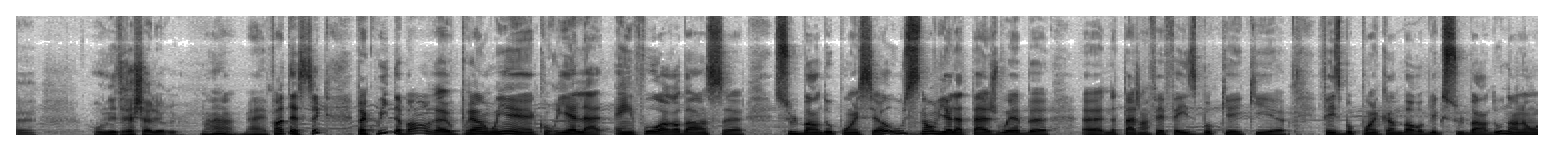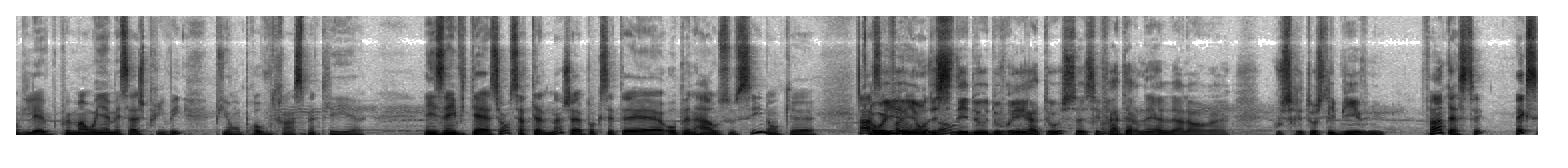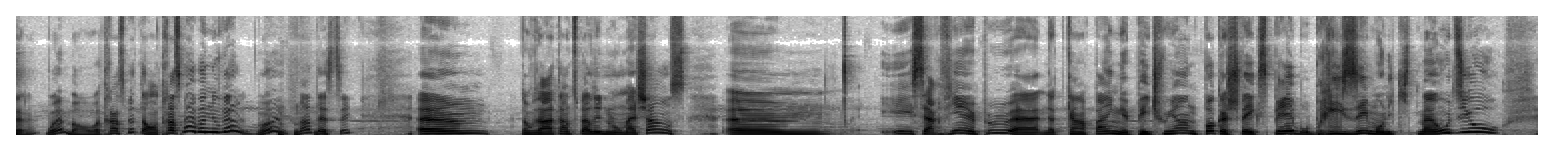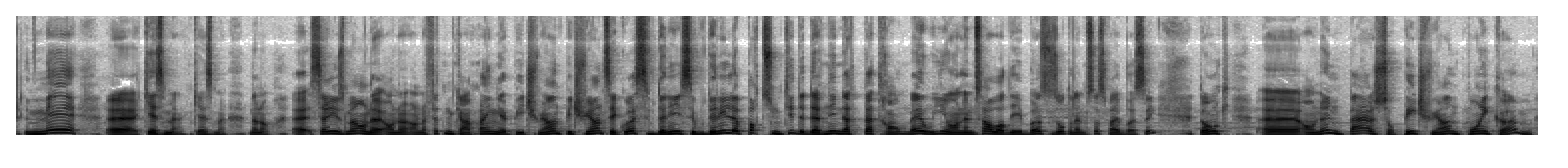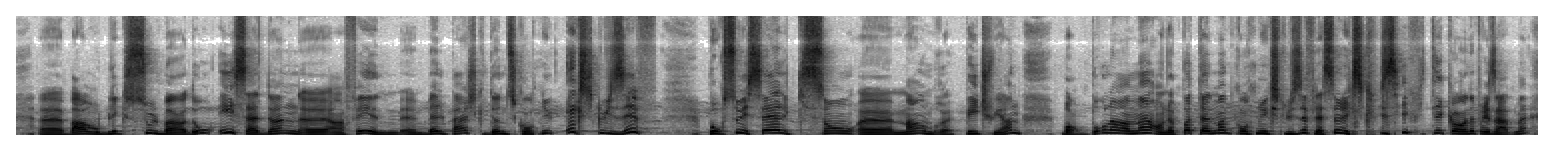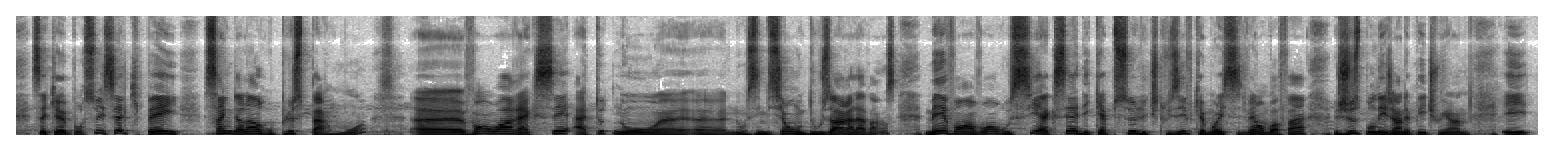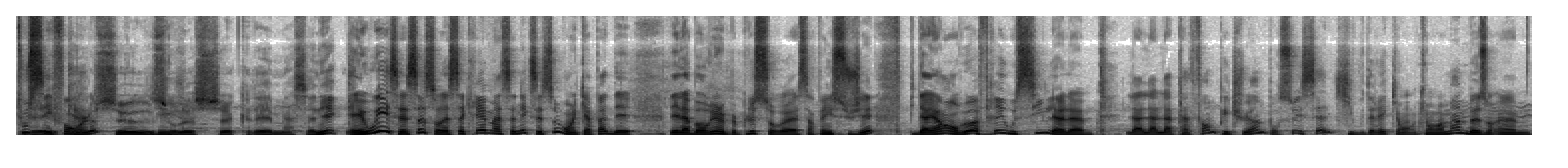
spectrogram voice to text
on est très chaleureux. Ah, ben, fantastique. Fait que oui, d'abord, euh, vous pourrez envoyer un courriel à info.soulbando.ca ou sinon via notre page web, euh, euh, notre page en fait Facebook qui est, euh, facebook.com barre oblique sous le bandeau. Dans l'onglet, vous pouvez m'envoyer un message privé, puis on pourra vous transmettre les, euh, les invitations, certainement. Je savais pas que c'était euh, open house aussi, donc... euh, Ah, c'est oui, ils ont décidé de- d'ouvrir à tous. C'est fraternel, alors euh, vous serez tous les bienvenus. Fantastique. Excellent. Ouais, bon, on va transmettre, on transmet la bonne nouvelle. Ouais, fantastique. Euh, Donc, vous avez entendu parler de nos malchances. Euh, et ça revient un peu à notre campagne Patreon. Pas que je fais exprès pour briser mon équipement audio, mais euh, quasiment, quasiment. Non, non. Euh, sérieusement, on a, on, a, on a fait une campagne Patreon. Patreon, c'est quoi? Si vous donnez, si donnez l'opportunité de devenir notre patron, ben oui, on aime ça avoir des boss. Nous autres, on aime ça se faire bosser. Donc, euh, on a une page sur patreon.com, barre oblique sous le bandeau, et ça donne, en fait, une belle page qui donne du contenu exclusif pour ceux et celles qui sont euh, membres Patreon, bon, pour le moment, on n'a pas tellement de contenu exclusif. La seule exclusivité qu'on a présentement, c'est que pour ceux et celles qui payent 5$ ou plus par mois, euh, vont avoir accès à toutes nos, euh, euh, nos émissions 12 heures à l'avance, mais vont avoir aussi accès à des capsules exclusives que moi et Sylvain, on va faire juste pour les gens de Patreon. Et tous Des ces fonds-là... capsules des- sur le secret maçonnique. Et oui, c'est ça, sur le secret maçonnique, c'est sûr qu'on est capable d'é- d'élaborer un peu plus sur euh, certains sujets. Puis d'ailleurs, on veut offrir aussi le- le- la, la- la plateforme Patreon pour ceux et celles qui voudraient, qui ont, qui ont vraiment besoin,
